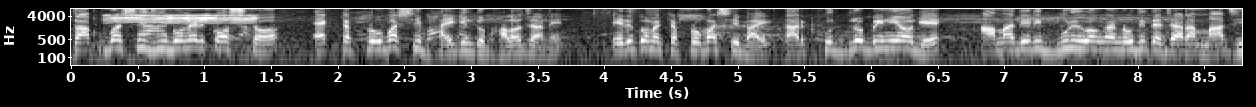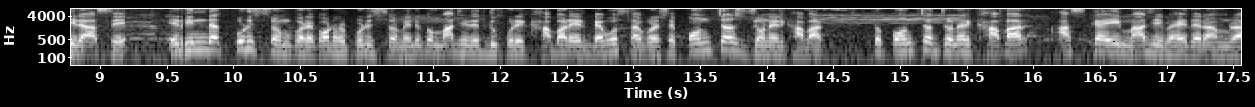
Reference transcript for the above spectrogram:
তো আপবাসী জীবনের কষ্ট, একটা প্রবাসী ভাই কিন্তু ভালো জানে। এরকম একটা প্রবাসী ভাই তার ক্ষুদ্র বিনিয়োগে আমাদের এই বুড়িগঙ্গা নদীতে যারা মাঝিরা আছে এর দিনরাত পরিশ্রম করে কঠোর পরিশ্রম এরকম মাঝিদের দুপুরে খাবারের ব্যবস্থা করেছে পঞ্চাশ জনের খাবার। তো পঞ্চাশ জনের খাবার আজকে এই মাঝি ভাইদের আমরা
